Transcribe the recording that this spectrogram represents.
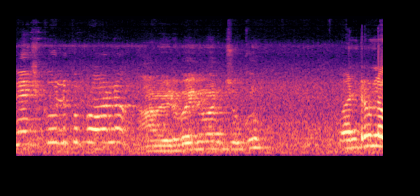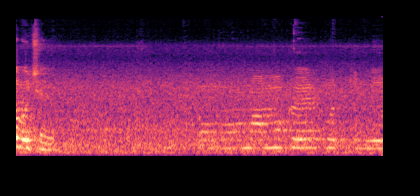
నేను స్కూల్కి పోను. చుక్కు వంట రూమ్లో కూర్చుంది. ఓ, మా అమ్మకు ఏర్పడుతుంది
